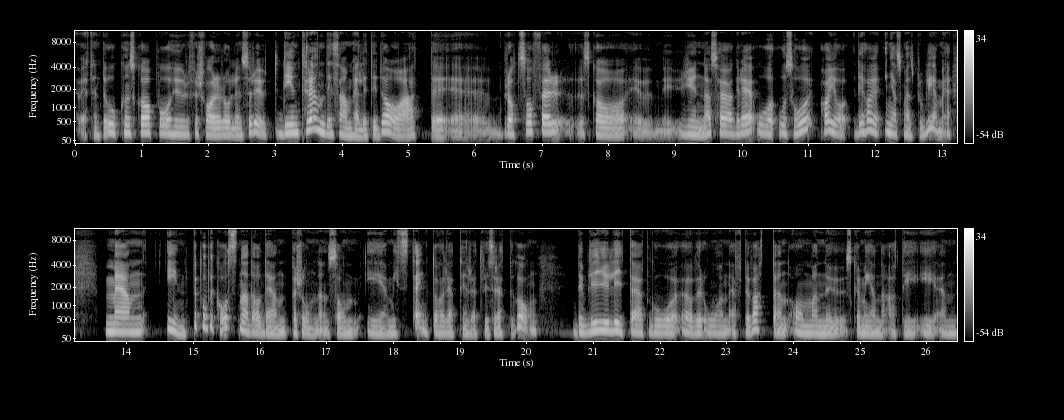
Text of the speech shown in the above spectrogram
jag vet inte, okunskap på hur försvararrollen ser ut. Det är ju en trend i samhället idag att eh, eh, brottsoffer ska eh, gynnas högre och, och så har jag, det har jag inga som helst problem med. Men inte på bekostnad av den personen som är misstänkt och har rätt till en rättvis rättegång. Det blir ju lite att gå över ån efter vatten om man nu ska mena att det är en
